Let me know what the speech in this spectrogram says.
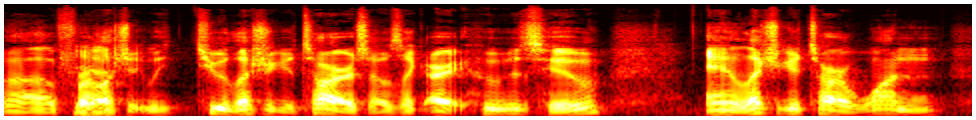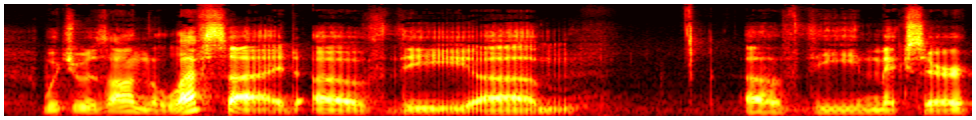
uh, for Yeah. electric, with two electric guitars, I was like, all right, who is who? And electric guitar one, which was on the left side of the um, of the mixer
